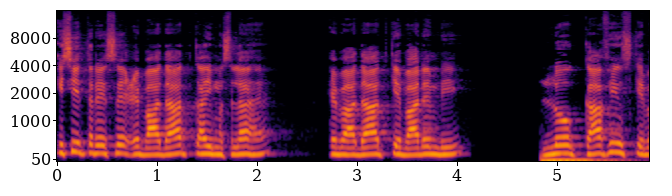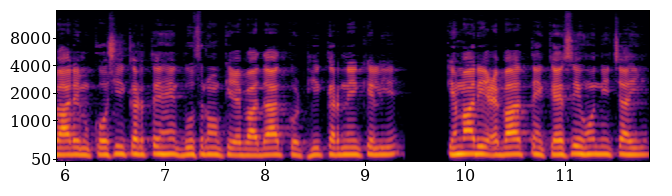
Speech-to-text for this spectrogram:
इसी तरह से इबादत का ही मसला है। इबादत के बारे में भी लोग काफ़ी उसके बारे में कोशिश करते हैं दूसरों की इबादत को ठीक करने के लिए, कि हमारी इबादतें कैसे होनी चाहिए।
